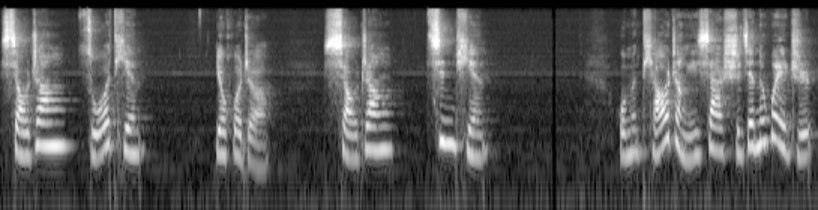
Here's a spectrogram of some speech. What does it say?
小张昨天，又或者小张今天。我们调整一下时间的位置，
